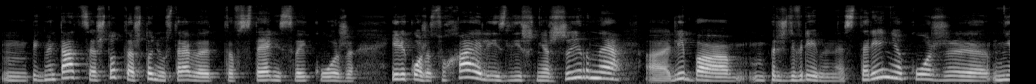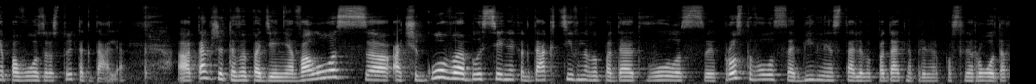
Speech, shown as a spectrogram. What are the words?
пигментация, что-то, что не устраивает в состоянии своей кожи. Или кожа сухая, или излишне жирная, а, либо преждевременное старение кожи не по возрасту и так далее. А также это выпадение волос, очаговое облысение, когда активно выпадают волосы, просто волосы обильные стали выпадать, например, после родов.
